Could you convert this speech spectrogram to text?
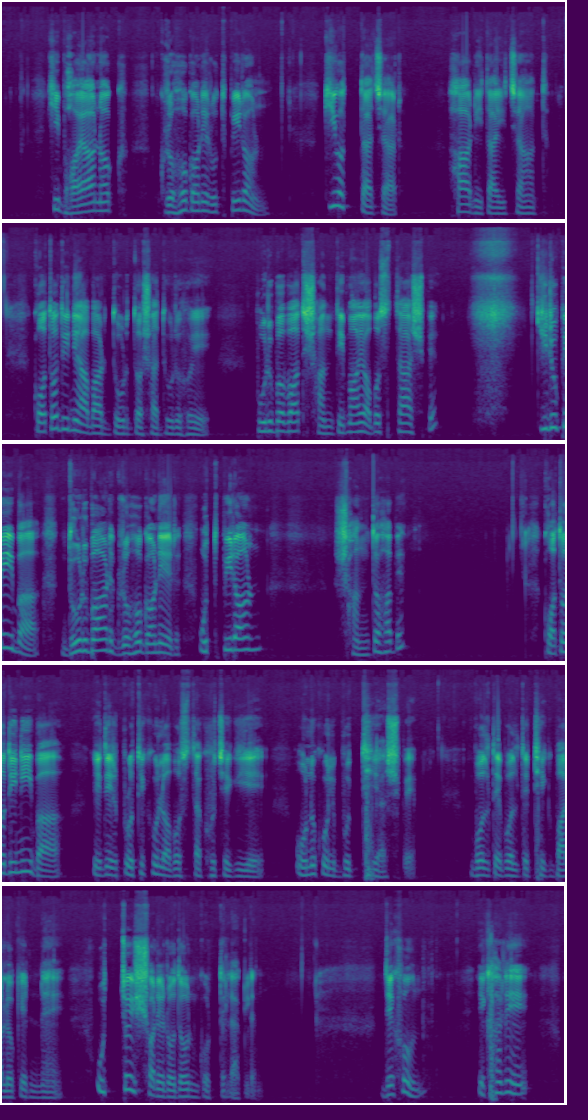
কি ভয়ানক গ্রহগণের উৎপীড়ন! কি অত্যাচার! হা, নিতাই চাঁদ! কতদিনে আবার দুর্দশা দূর হয়ে পূর্ববৎ শান্তিময় অবস্থা আসবে? কীরূপেই বা দুর্বার গ্রহগণের উৎপীড়ন শান্ত হবে? কতদিনই বা এদের প্রতিকূল অবস্থা ঘুচে গিয়ে অনুকূল বুদ্ধি আসবে? বলতে বলতে ঠিক বালকের ন্যায় উচ্চৈশ্বরে রোদন করতে লাগলেন। দেখুন, এখানে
